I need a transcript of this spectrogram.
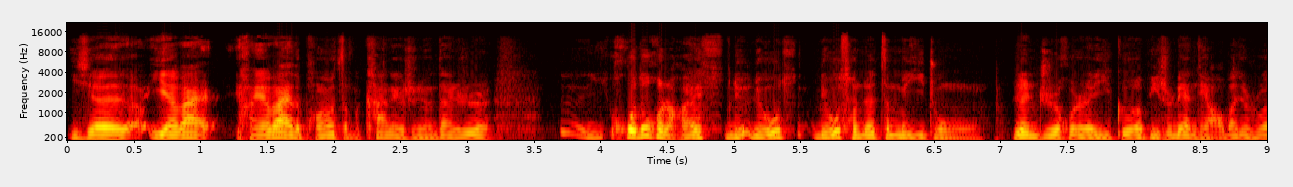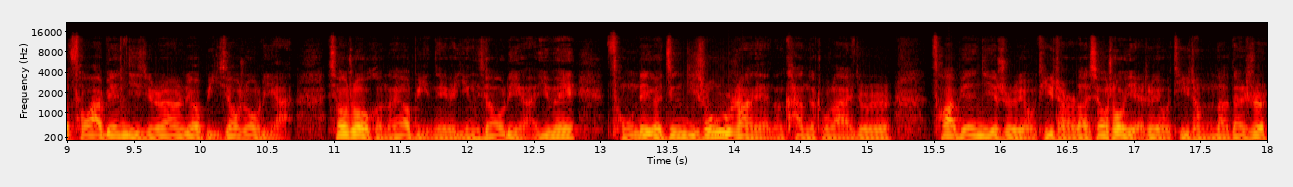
一些业外行业外的朋友怎么看这个事情。但是或多或少还留留留存着这么一种认知或者一个鄙视链条吧，就是说策划编辑其实上要比销售厉害，销售可能要比那个营销厉害。因为从这个经济收入上也能看得出来，就是策划编辑是有提成的，销售也是有提成的，但是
